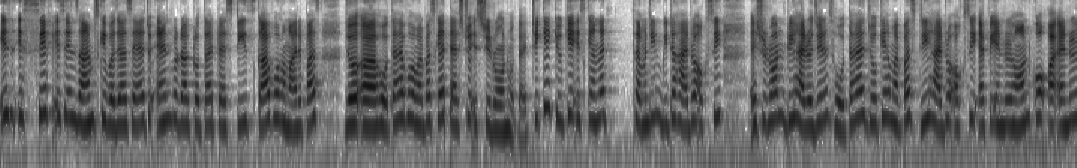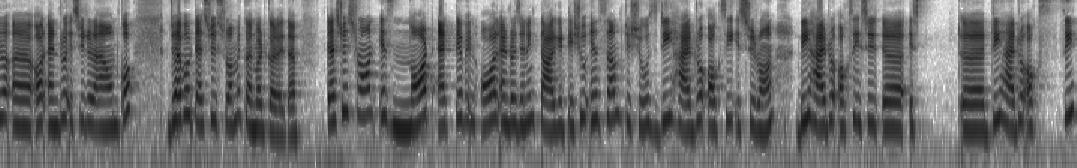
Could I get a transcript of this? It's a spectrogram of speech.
इस इस सिर्फ़ इस एंजाइम्स की वजह से है जो एंड प्रोडक्ट होता है टेस्टीज का वो हमारे पास जो आ, होता है वो हमारे पास क्या है टेस्टोस्टेरॉन होता है ठीक है? क्योंकि इसके अंदर सेवनटीन बीटा हाइड्रो ऑक्सी एस्ट्रोन डीहाइड्रोजेनस होता है जो कि हमारे पास डी हाइड्रो ऑक्सी एपी एंड्रोन को और एंड्रो और एंड्रोस्टीरायन को जो है वो टेस्टोस्टेरॉन में कन्वर्ट कर देता है। Testosterone is not active in all androgenic target tissue. In some tissues, dehydroxysterone, dehydroxy uh, uh, dehydroxy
